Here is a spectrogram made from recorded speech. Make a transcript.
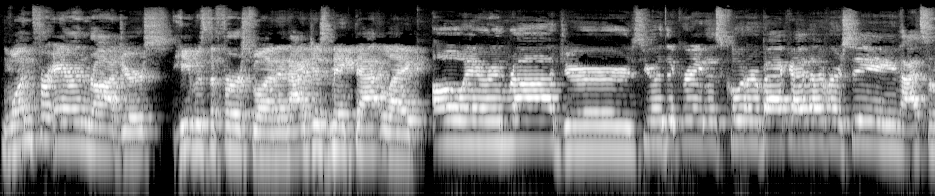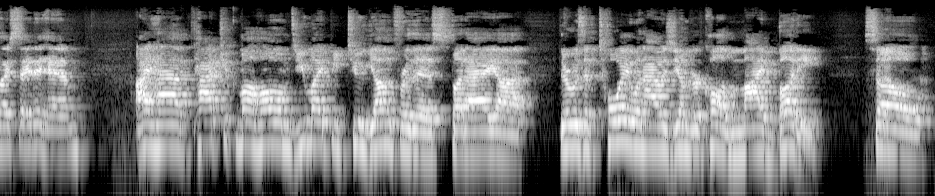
one for Aaron Rodgers. He was the first one, and I just make that like, "Oh, Aaron Rodgers, you're the greatest quarterback I've ever seen." That's what I say to him. I have Patrick Mahomes. You might be too young for this, but I uh, there was a toy when I was younger called My Buddy. So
